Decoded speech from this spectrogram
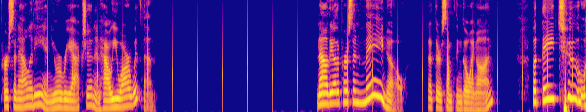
personality and your reaction and how you are with them. Now, the other person may know that there's something going on, but they too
